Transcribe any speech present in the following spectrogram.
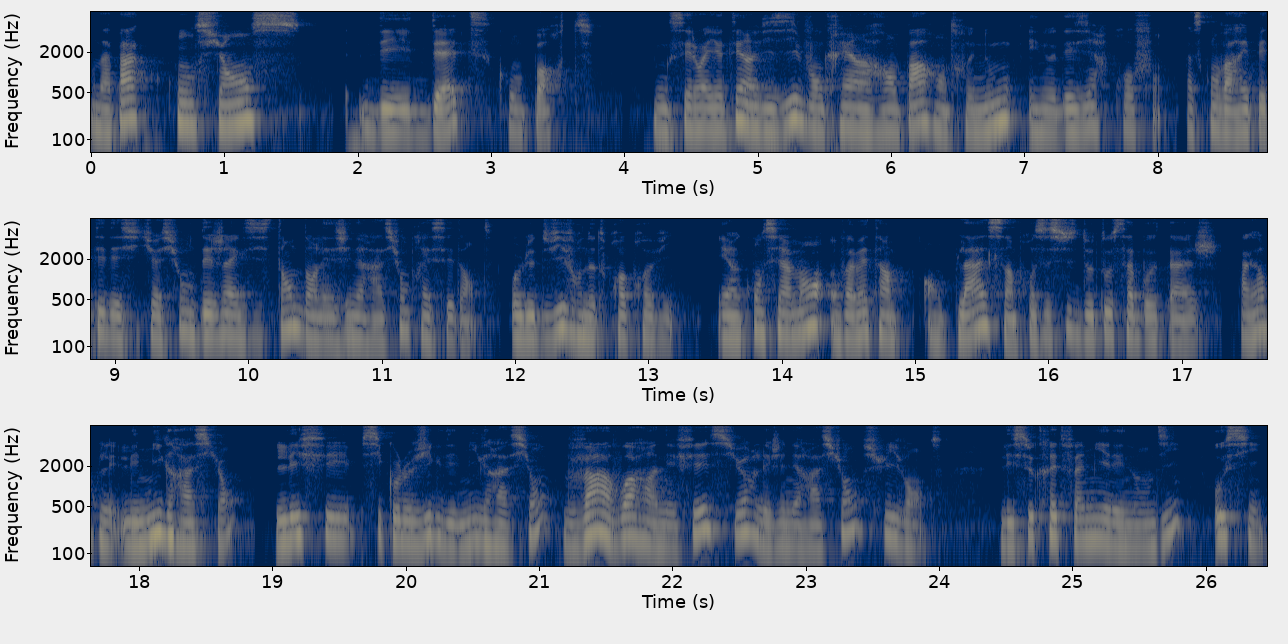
on n'a pas conscience des dettes qu'on porte. Donc ces loyautés invisibles vont créer un rempart entre nous et nos désirs profonds, parce qu'on va répéter des situations déjà existantes dans les générations précédentes, au lieu de vivre notre propre vie. Et inconsciemment, on va mettre en place un processus d'auto-sabotage. Par exemple, les migrations, l'effet psychologique des migrations va avoir un effet sur les générations suivantes. Les secrets de famille et les non-dits aussi.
